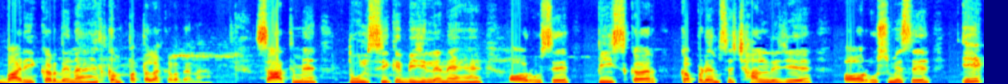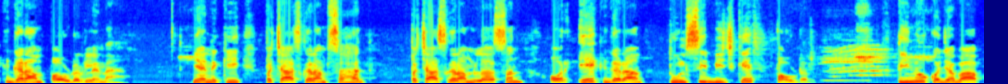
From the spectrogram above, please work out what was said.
बारीक कर देना है कम पतला कर देना है। साथ में तुलसी के बीज लेने हैं और उसे पीस कर कपड़े में से छान लीजिए और उसमें से एक ग्राम पाउडर लेना है। यानी कि 50 ग्राम शहद 50 ग्राम लहसुन और एक ग्राम तुलसी बीज के पाउडर। तीनों को जब आप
